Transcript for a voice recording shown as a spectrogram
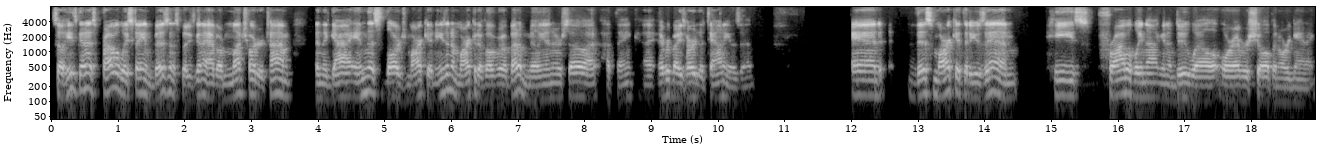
so he's going to probably stay in business but he's going to have a much harder time than the guy in this large market and he's in a market of over about a million or so i, I think everybody's heard of the town he was in and this market that he was in he's probably not going to do well or ever show up in organic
